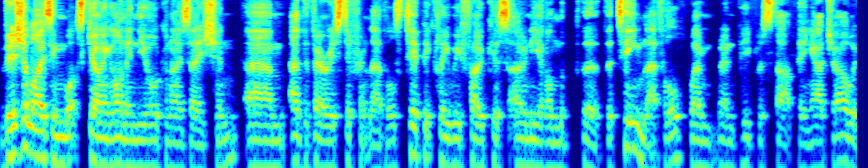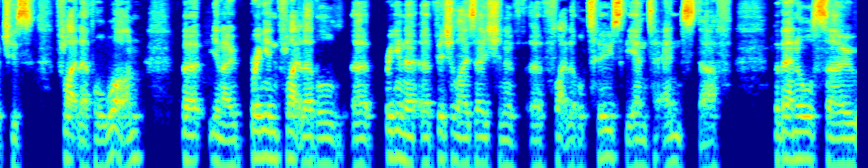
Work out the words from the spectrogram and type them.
visualizing what's going on in the organization um, at the various different levels. Typically, we focus only on the, the, the team level when, when people start being agile, which is flight level one. But, you know, bring in flight level, uh, bring in a, a visualization of, of flight level two, so the end to end stuff. But then also,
